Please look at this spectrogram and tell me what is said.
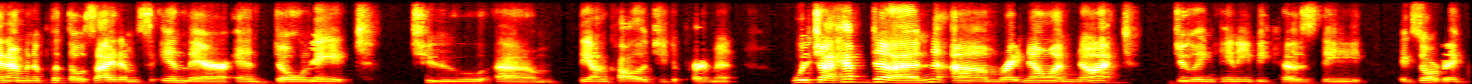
and I'm going to put those items in there and donate to um, the oncology department, which I have done. Um, right now, I'm not doing any because the exorbitant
